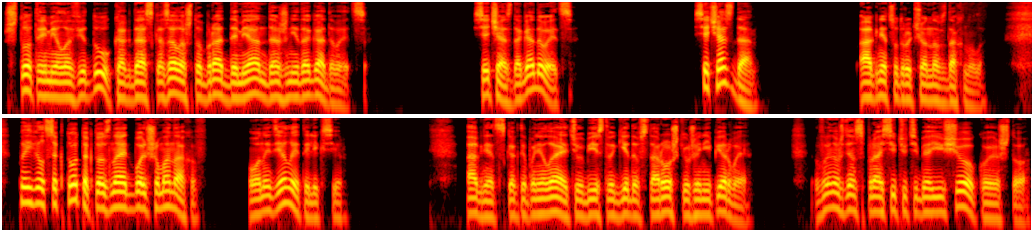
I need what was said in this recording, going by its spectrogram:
«Что ты имела в виду, когда сказала, что брат Дамиан даже не догадывается?» «Сейчас догадывается?» «Сейчас да», Агнец удрученно вздохнула. Появился кто-то, кто знает больше монахов. Он и делает эликсир. Агнец, как ты поняла, эти убийства гидов сторожки уже не первые. Вынужден спросить у тебя еще кое-что.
